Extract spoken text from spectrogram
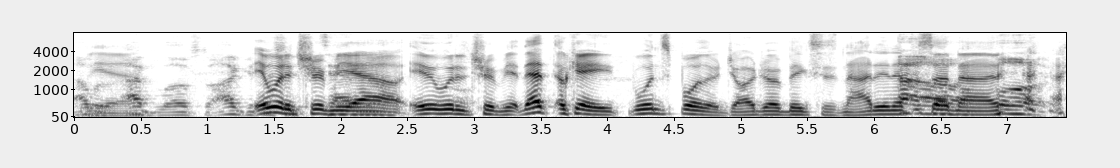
I would, yeah. I'd love to. I'd get it would have tripped me out. It would have tripped me. That okay? One spoiler: Jar Jar Binks is not in episode Oh, nine. fuck.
